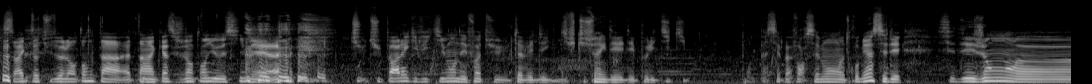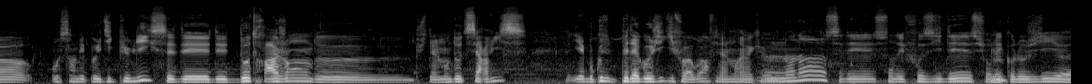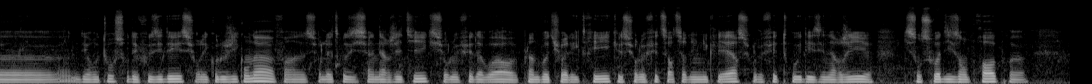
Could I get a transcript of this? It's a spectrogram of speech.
C'est vrai que toi, tu dois l'entendre, t'as as un casque, je l'ai entendu aussi, mais euh, tu, tu parlais qu'effectivement, des fois, tu avais des discussions avec des, des politiques qui ne passaient pas forcément trop bien. C'est des, gens euh, au sein des politiques publiques, c'est des- d'autres agents, de, finalement d'autres services. Il y a beaucoup de pédagogie qu'il faut avoir finalement avec. euh, Non, non, c'est des, ce sont des fausses idées sur Mm. l'écologie, euh, des retours sur des fausses idées sur l'écologie qu'on a, enfin sur la transition énergétique, sur le fait d'avoir euh, plein de voitures électriques, sur le fait de sortir du nucléaire, sur le fait de trouver des énergies euh, qui sont soi-disant propres.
